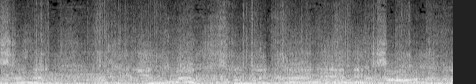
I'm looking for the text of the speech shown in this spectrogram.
Thank you.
